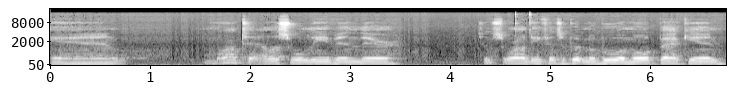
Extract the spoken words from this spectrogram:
And Monta Ellis will leave in there. Since we're on defense, I'll put Mbah a Moute back in.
